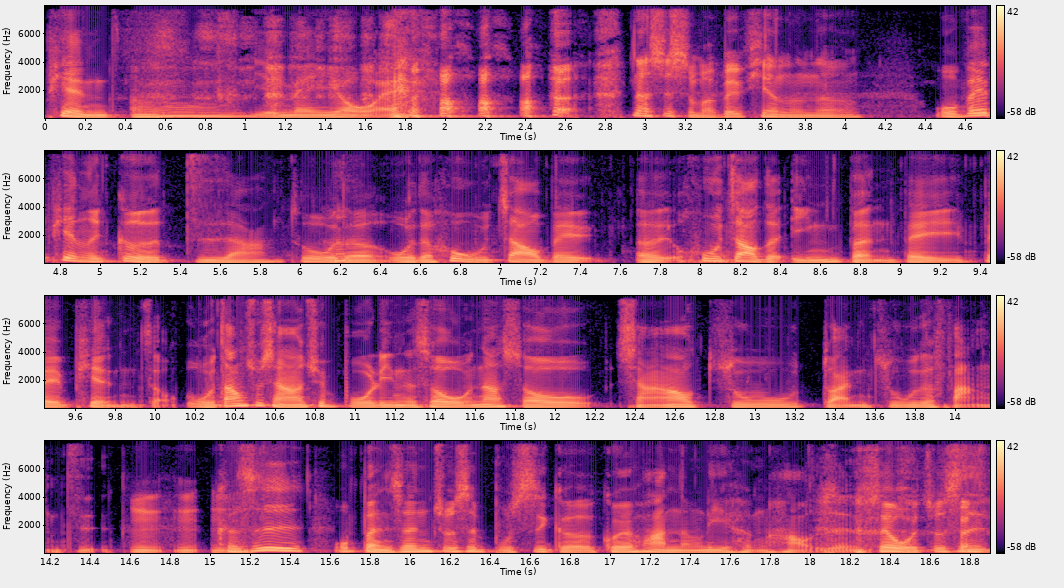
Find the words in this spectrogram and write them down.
骗，哦，也没有哎、欸，那是什么被骗了呢？我被骗了个资啊，就我的、啊、我的护照被呃护照的影本被被骗走。我当初想要去柏林的时候，我那时候想要租短租的房子，嗯嗯，嗯可是我本身就是不是个规划能力很好的人，所以我就是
